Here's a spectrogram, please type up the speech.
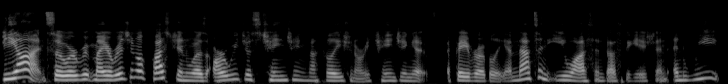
beyond. So my original question was, are we just changing methylation? Are we changing it favorably? And that's an EWAS investigation. And we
